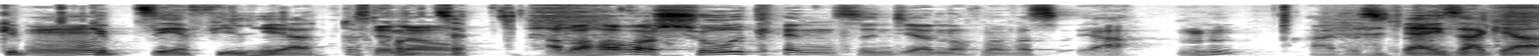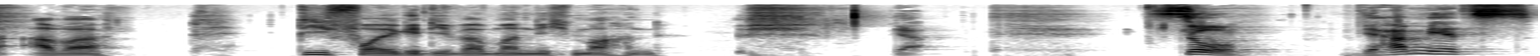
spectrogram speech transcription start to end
gibt, mhm. gibt sehr viel her, das genau. Konzept. Aber Horrorschurken sind ja noch mal was, ja, mhm. alles klar. Ja, ich sag ja, aber die Folge, die wir mal nicht machen. Ja. So, wir haben jetzt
